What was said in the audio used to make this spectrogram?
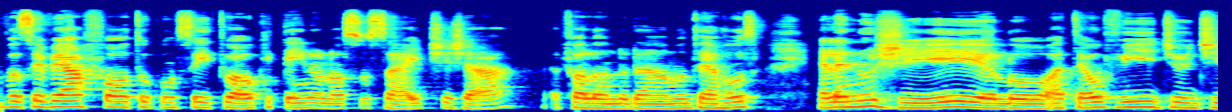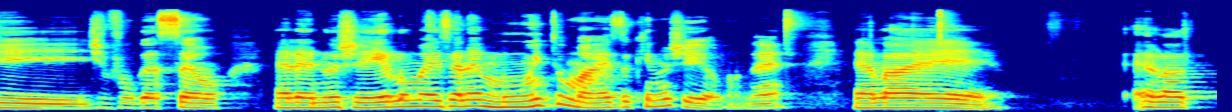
você vê a foto conceitual que tem no nosso site já, falando da Montanha Russa, ela é no gelo, até o vídeo de divulgação, ela é no gelo, mas ela é muito mais do que no gelo, né? Ela é. Ela,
